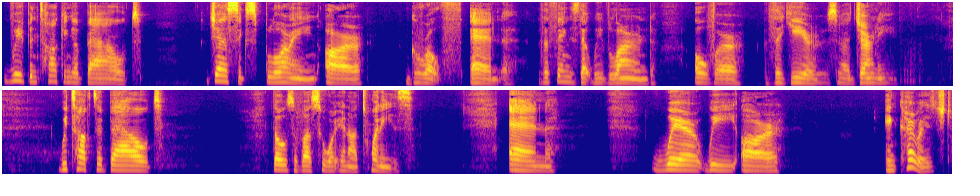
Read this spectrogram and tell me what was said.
we've been talking about just exploring our growth and the things that we've learned over the years, uh, journey. We talked about those of us who are in our 20s and where we are encouraged,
